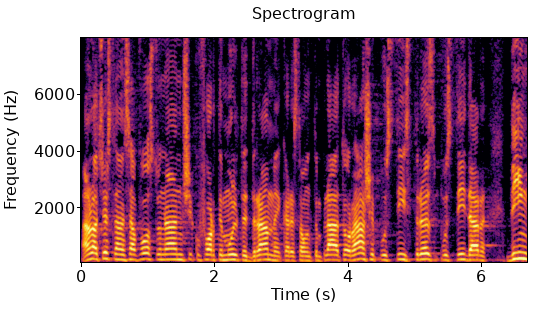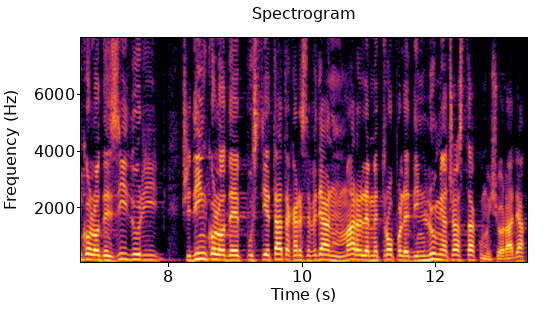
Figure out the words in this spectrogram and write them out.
Anul acesta însă a fost un an și cu foarte multe drame care s-au întâmplat, orașe pustii, străzi pustii, dar dincolo de ziduri și dincolo de pustietatea care se vedea în marele metropole din lumea aceasta, cum e și Oradea,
